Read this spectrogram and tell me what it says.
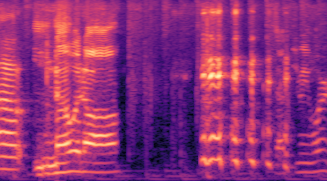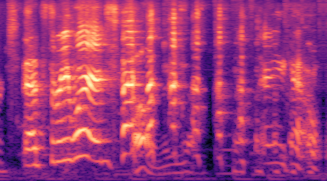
Oh, Know it all. Is that three words? that's three words. Oh, there you go. there you go.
